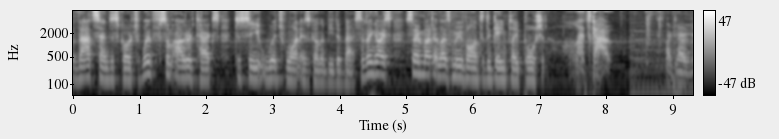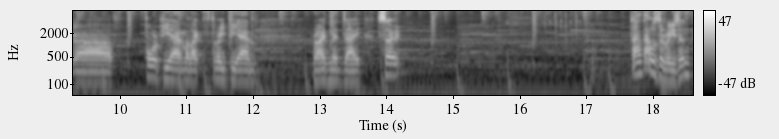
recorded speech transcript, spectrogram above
that Centiskorch with some other techs to see which one is going to be the best. So thank you guys so much, and let's move on to the gameplay portion. Let's go. Like you know, uh, 4 p.m. or like 3 p.m. Right midday. So That, that was the reason.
